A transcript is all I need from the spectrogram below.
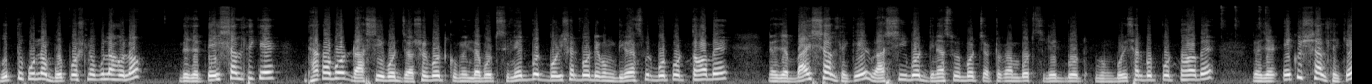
গুরুত্বপূর্ণ বোর্ড প্রশ্নগুলো হলো দু হাজার তেইশ সাল থেকে Dhaka board Rajshahi board, Jessore board, Comilla board, Sylhet board, Barisal board এবং দিনাজপুর বোর্ড পড়তে হবে। দু হাজার বাইশ সাল থেকে Rajshahi board, Dinajpur board, Chittagong board, Sylhet board এবং বরিশাল বোর্ড পড়তে হবে। দু হাজার একুশ সাল থেকে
